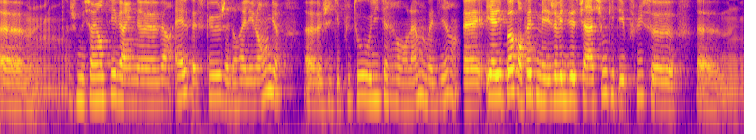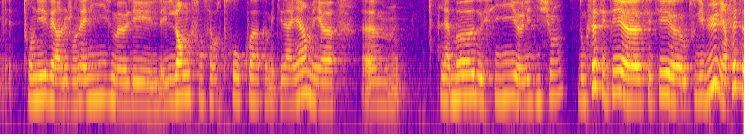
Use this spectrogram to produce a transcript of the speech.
Euh, je me suis orientée vers, une, vers L parce que j'adorais les langues. Euh, j'étais plutôt littéraire dans l'âme, on va dire. Euh, et à l'époque, en fait, j'avais des aspirations qui étaient plus euh, tournées vers le journalisme, les, langues, sans savoir trop quoi comme était derrière, mais la mode aussi, l'édition. Donc ça, c'était c'était au tout début. Et en fait,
